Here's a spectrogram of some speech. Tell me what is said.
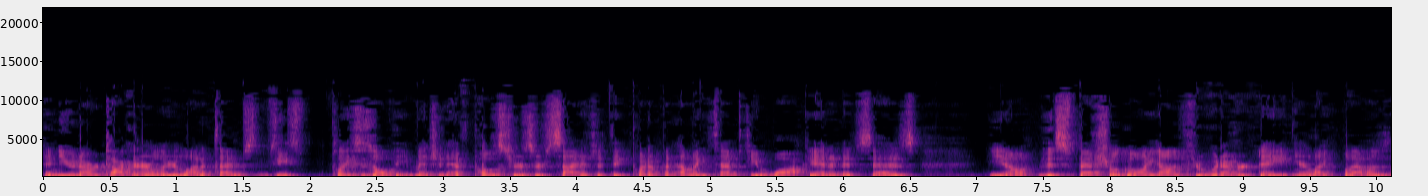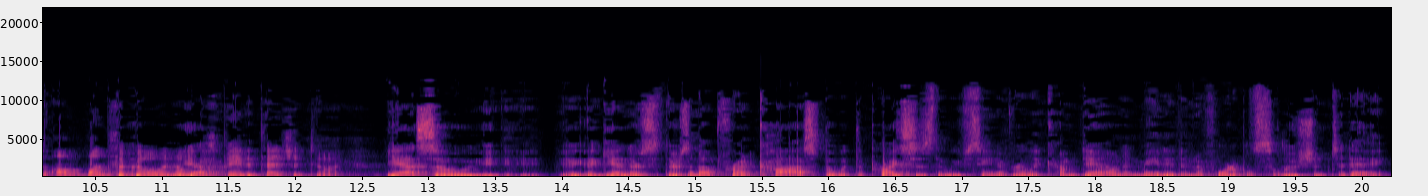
And you and I were talking earlier. A lot of times, these places, all that you mentioned, have posters or signage that they put up. And how many times do you walk in and it says, you know, this special going on through whatever date, and you're like, well, that was a month ago, and nobody's yeah. paying attention to it. Yeah. So again, there's there's an upfront cost, but with the prices that we've seen have really come down and made it an affordable solution today.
